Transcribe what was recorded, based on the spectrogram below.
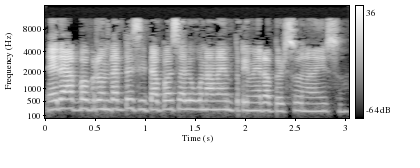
Era para preguntarte si te ha pasado alguna vez en primera persona eso.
